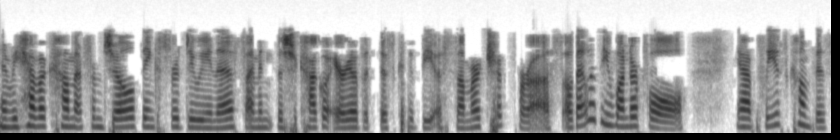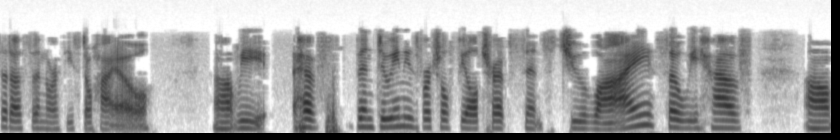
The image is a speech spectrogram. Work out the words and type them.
And we have a comment from Jill. Thanks for doing this. I'm in the Chicago area, but this could be a summer trip for us. Oh, that would be wonderful. Yeah, please come visit us in Northeast Ohio. Uh, we have been doing these virtual field trips since July, so we have uh,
